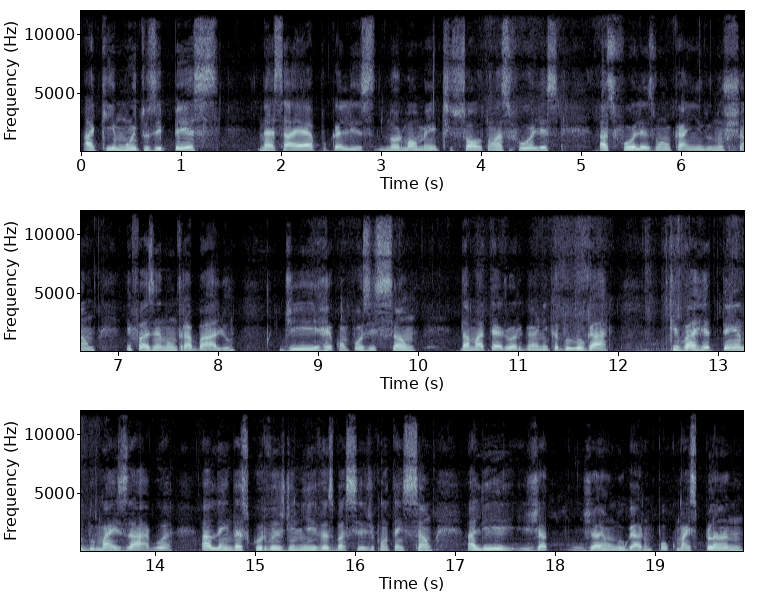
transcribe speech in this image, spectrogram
Aqui muitos ipês. Nessa época eles normalmente soltam as folhas as folhas vão caindo no chão e fazendo um trabalho de recomposição da matéria orgânica do lugar, que vai retendo mais água, além das curvas de nível, as bacias de contenção. Ali já, já é um lugar um pouco mais plano,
